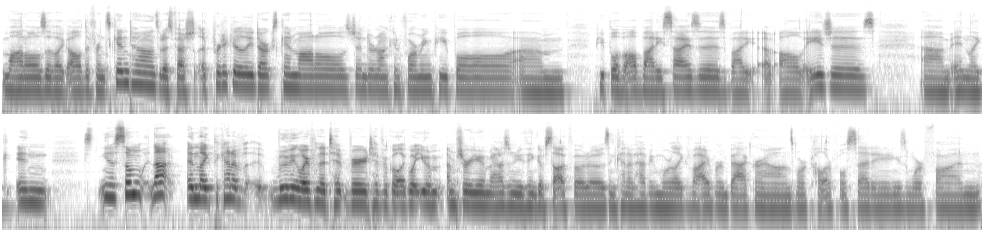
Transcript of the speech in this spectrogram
models of like all different skin tones, but especially uh, particularly dark skin models, gender nonconforming people, um, people of all body sizes, body uh, all ages, um, and like in you know some not and like the kind of moving away from the tip, very typical like what you i'm sure you imagine when you think of stock photos and kind of having more like vibrant backgrounds more colorful settings more fun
